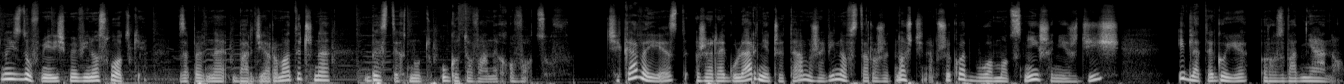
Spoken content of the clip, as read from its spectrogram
no i znów mieliśmy wino słodkie. zapewne bardziej aromatyczne, bez tych nut ugotowanych owoców. Ciekawe jest, że regularnie czytam, że wino w starożytności na przykład było mocniejsze niż dziś i dlatego je rozwadniano.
